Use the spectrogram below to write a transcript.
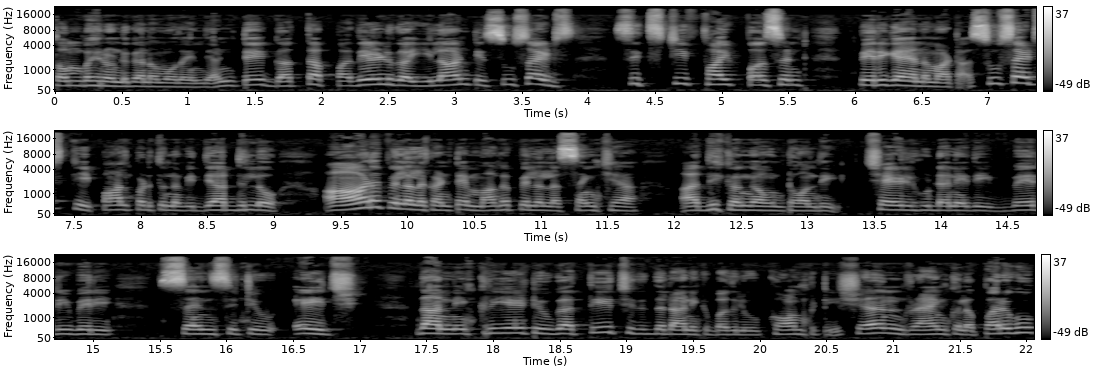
తొంభై రెండుగా నమోదైంది. అంటే గత పదేళ్ళుగా ఇలాంటి సూసైడ్స్ సిక్స్టీ ఫైవ్ పర్సెంట్ పెరిగాయన్నమాట. సూసైడ్స్కి పాల్పడుతున్న విద్యార్థుల్లో ఆడపిల్లల కంటే మగపిల్లల సంఖ్య అధికంగా ఉంటోంది. చైల్డ్హుడ్ అనేది వెరీ వెరీ సెన్సిటివ్ ఏజ్. దాన్ని క్రియేటివ్గా తీర్చిదిద్దడానికి బదులు కాంపిటీషన్ ర్యాంకుల పరుగు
